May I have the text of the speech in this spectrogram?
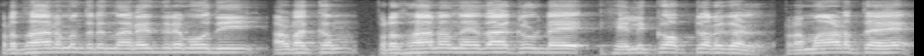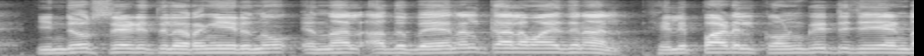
പ്രധാനമന്ത്രി നരേന്ദ്രമോദി അടക്കം പ്രധാന നേതാക്കളുടെ ഹെലികോപ്റ്ററുകൾ പ്രമാണത്തെ ഇൻഡോർ സ്റ്റേഡിയത്തിൽ ഇറങ്ങിയിരുന്നു. എന്നാൽ അത് വേനൽക്കാലമായതിനാൽ ഹെലിപ്പാഡിൽ കോൺക്രീറ്റ് ചെയ്യേണ്ട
